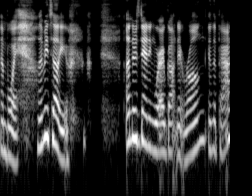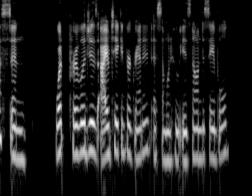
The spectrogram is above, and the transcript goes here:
And boy, let me tell you, understanding where I've gotten it wrong in the past and what privileges I've taken for granted as someone who is non disabled,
